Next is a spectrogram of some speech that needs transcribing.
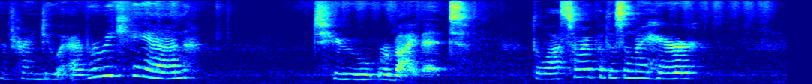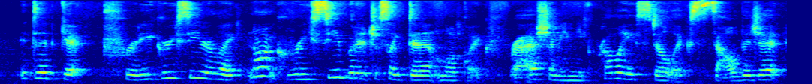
we're trying to do whatever we can to revive it. The last time I put this in my hair, it did get pretty greasy or like not greasy, but it just like didn't look like fresh. I mean, you could probably still like salvage it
